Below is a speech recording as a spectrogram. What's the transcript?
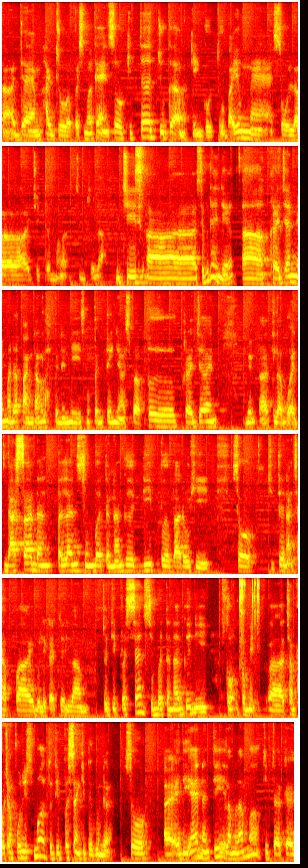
uh, dam, hydro apa semua kan. So kita juga mungkin go to biomass, solar, geothermal macam tu lah which is uh, sebenarnya uh, kerajaan memang dah pandang lah benda ni semua pentingnya. Sebab apa? Kerajaan uh, telah buat dasar dan pelan sumber tenaga diperbarui so kita nak capai boleh kata dalam 20% sumber tenaga ni uh, campur-campur ni semua 20% kita guna. So uh, at the end nanti lama-lama kita akan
